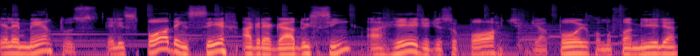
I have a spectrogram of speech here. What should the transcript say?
elementos eles podem ser agregados sim à rede de suporte, de apoio, como família,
